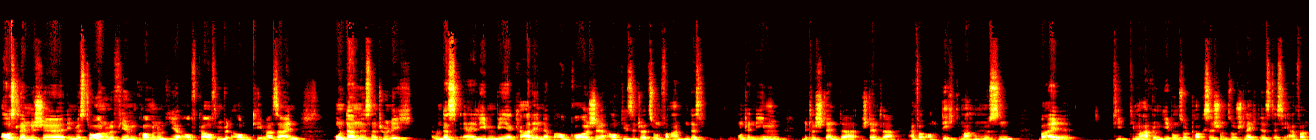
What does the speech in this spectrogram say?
ausländische Investoren oder Firmen kommen und hier aufkaufen, wird auch ein Thema sein. Und dann ist natürlich, und das erleben wir ja gerade in der Baubranche, auch die Situation vorhanden, dass Unternehmen, Mittelständler Ständler einfach auch dicht machen müssen, weil die, die Marktumgebung so toxisch und so schlecht ist, dass sie einfach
